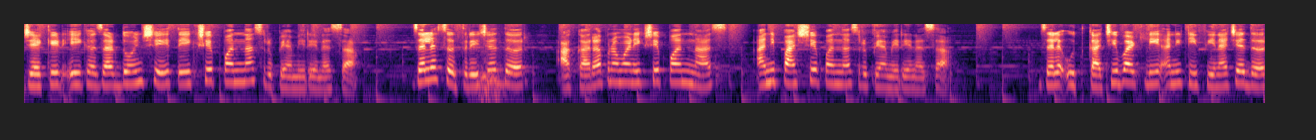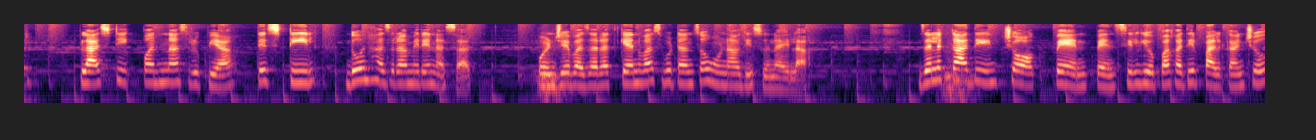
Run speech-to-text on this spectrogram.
जॅकेट एक हजार दोनशे ते एकशे पन्नास रुपया मेरेन आसा. जाल्यार सत्रेचे दर आकारा प्रमाण एकशे पन्नास आनी पांचशे पन्नास रुपया मेरेन आसा. जाल्यार उदकाची बाटली आनी टिफिनाचे दर प्लास्टीक पन्नास रुपया ते स्टील दोन हजारा मेरेन आसात. पणजे बाजारात कॅनवास बुटांचो उणाव दिसून आयला. जाल्यार कादीन चॉक पेन पेन्सील घेवपा खातीर पालकांच्यो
